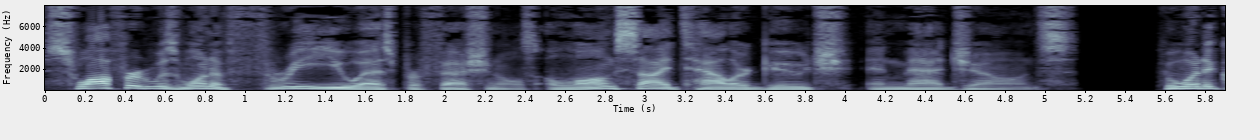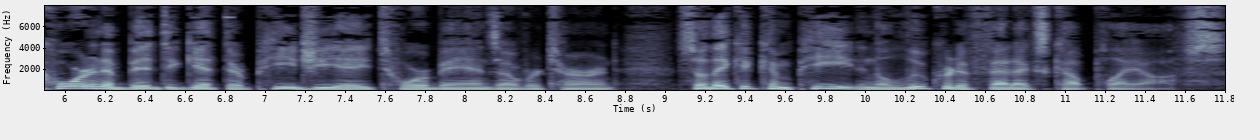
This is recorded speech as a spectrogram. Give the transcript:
Swafford was one of three U.S. professionals alongside Tyler Gooch and Matt Jones who went to court in a bid to get their PGA Tour bans overturned so they could compete in the lucrative FedEx Cup playoffs.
